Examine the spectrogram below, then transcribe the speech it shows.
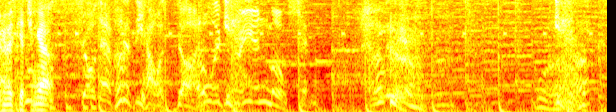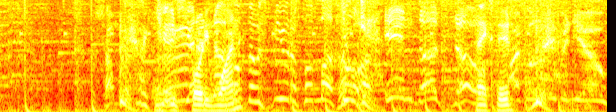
He was catching up. Show that 50 how it's done. Poetry in motion. He's 41. those beautiful muscles. in the zone. Thanks, dude. I believe in you.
